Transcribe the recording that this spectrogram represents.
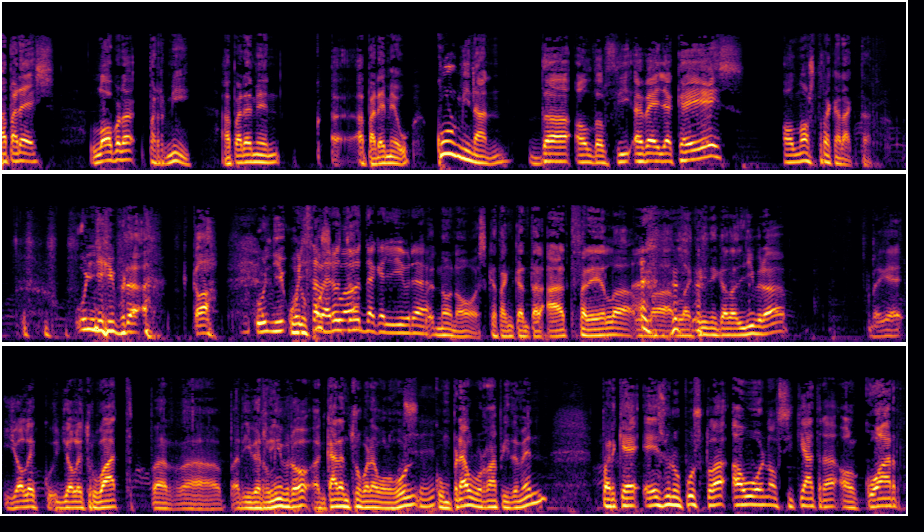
apareix l'obra, per mi, aparentment, eh, a parer meu, culminant del Delfí Abella, que és el nostre caràcter. Un llibre, clar, un, lli un vull saber-ho tot d'aquest llibre. No, no, és que t'encantarà. Ara et faré la, la, la crítica del llibre, perquè jo l'he trobat per, uh, per Iberlibro, encara en trobareu algun, Sí. compreu-lo ràpidament, perquè és un opuscle a on el psiquiatre, el quart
